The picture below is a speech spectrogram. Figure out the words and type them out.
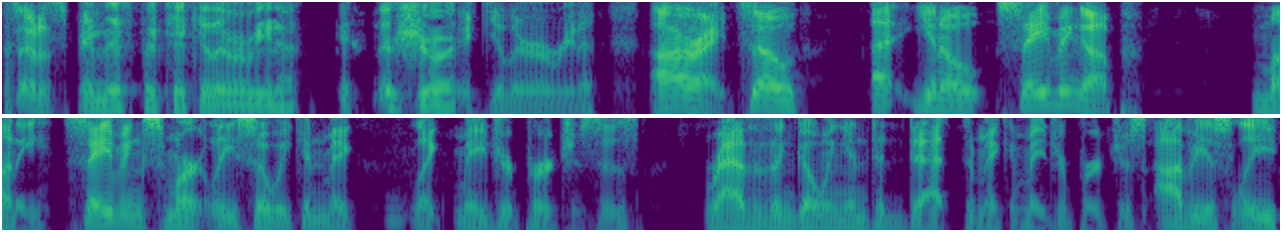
so to speak. In this particular arena, this for sure. Particular arena. All right, so uh, you know, saving up money, saving smartly so we can make like major purchases rather than going into debt to make a major purchase. Obviously,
